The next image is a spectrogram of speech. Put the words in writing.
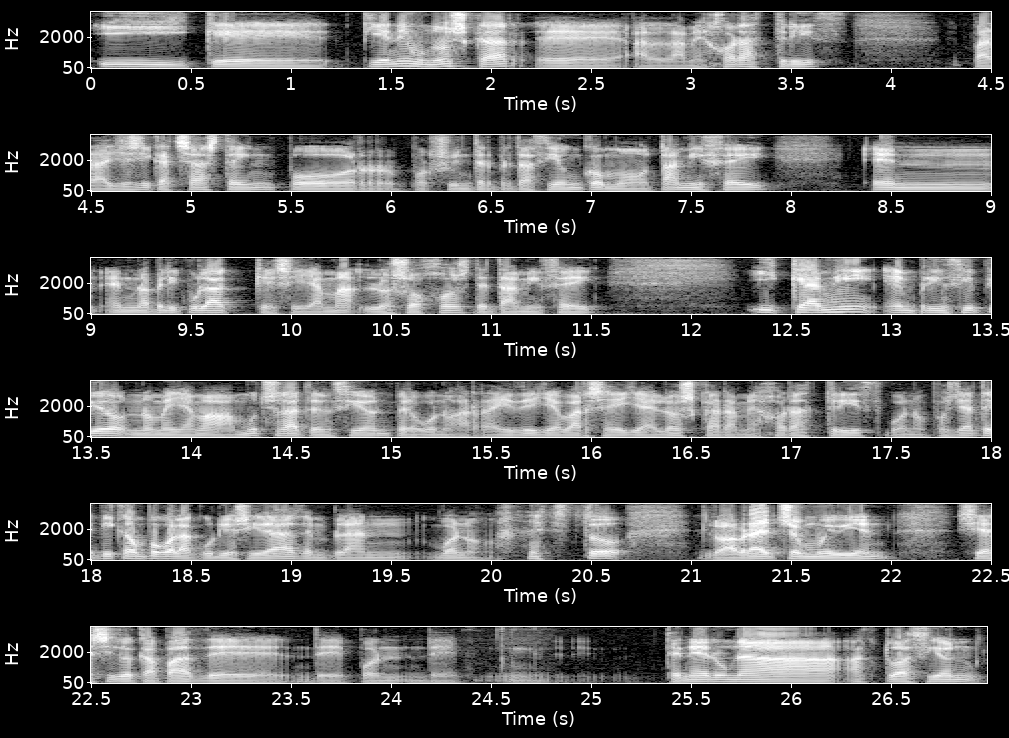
y que tiene un Oscar eh, a la mejor actriz para Jessica Chastain por, su interpretación como Tammy Faye en, una película que se llama Los ojos de Tammy Faye y que a mí en principio no me llamaba mucho la atención, pero bueno, a raíz de llevarse ella el Oscar a Mejor Actriz, bueno, pues ya te pica un poco la curiosidad, en plan, bueno, esto lo habrá hecho muy bien si ha sido capaz de, de tener una actuación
